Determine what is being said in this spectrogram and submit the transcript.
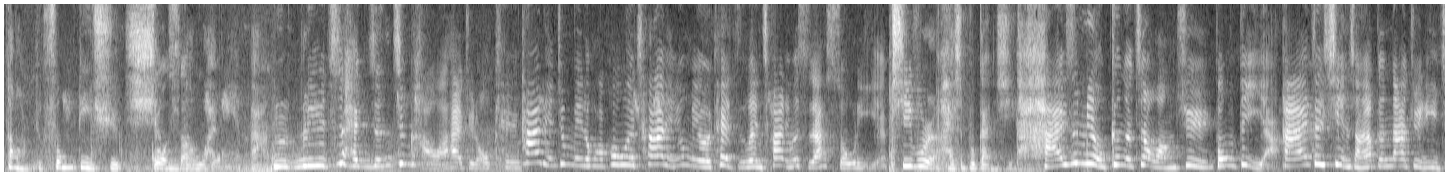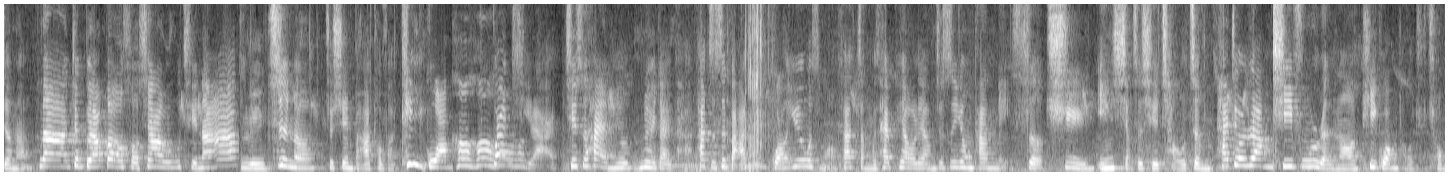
到你的封地去享你的晚年吧。吕吕雉还人真好啊，他也觉得 OK，差点就没了皇后位，差点又没有太子位，你差点会死在他手里耶。戚夫人还是不甘心，还是没有跟着赵王去封地呀、啊，还在现场要跟他据理力争啊，那就不要怪我手下无情啊。吕雉呢，就先把他头发剃光，关起来。其实他也没有虐待他，他只是把他剃光，因为为什么？他长得太漂亮，就是用他美色去影响这些朝政。他就让戚夫人哦剃光头去充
